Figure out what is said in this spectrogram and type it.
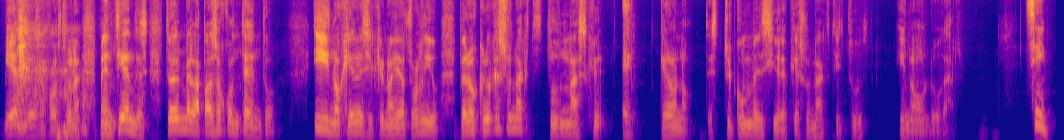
bien, diosa Fortuna. ¿Me entiendes? Entonces me la paso contento y no quiere decir que no haya otro lío. Pero creo que es una actitud más que... Eh, creo no. Estoy convencido de que es una actitud y no un lugar. Sí,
